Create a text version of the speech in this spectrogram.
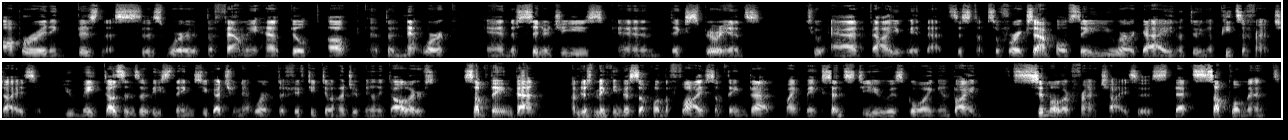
operating businesses where the family has built up the network and the synergies and the experience to add value in that system. So for example, say you are a guy, you know, doing a pizza franchise, you made dozens of these things, you got your net worth to 50 to 100 million dollars. Something that I'm just making this up on the fly, something that might make sense to you is going and buying similar franchises that supplement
